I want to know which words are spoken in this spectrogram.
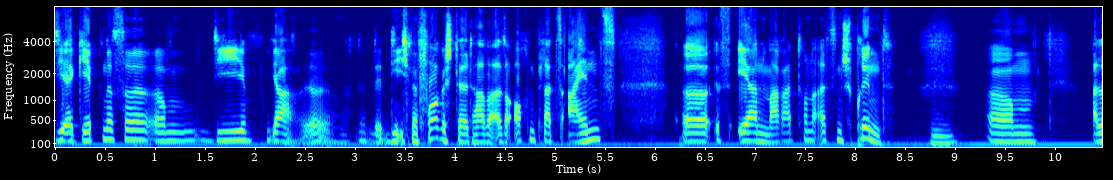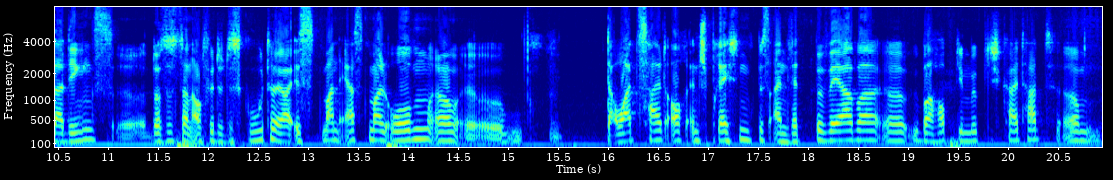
die Ergebnisse, ähm, die, ja, äh, die ich mir vorgestellt habe. Also auch ein Platz 1 äh, ist eher ein Marathon als ein Sprint. Hm. Ähm, allerdings, äh, das ist dann auch wieder das Gute, ja, ist man erstmal oben, äh, äh dauert es halt auch entsprechend, bis ein Wettbewerber überhaupt die Möglichkeit hat, ähm,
